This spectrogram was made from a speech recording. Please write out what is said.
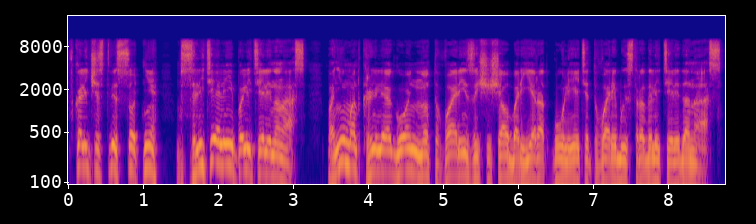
в количестве сотни взлетели и полетели на нас. По ним открыли огонь, но твари защищал барьер от пули, и эти твари быстро долетели до нас.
